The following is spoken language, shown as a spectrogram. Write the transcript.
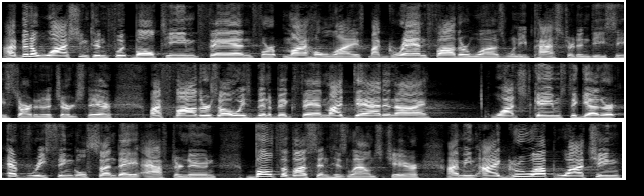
I've been a Washington football team fan for my whole life. My grandfather was when he pastored in D.C., started a church there. My father's always been a big fan. My dad and I, watched games together every single Sunday afternoon, both of us in his lounge chair. I mean, I grew up watching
